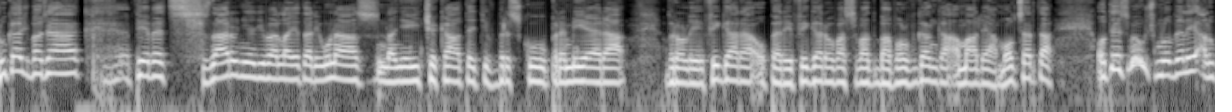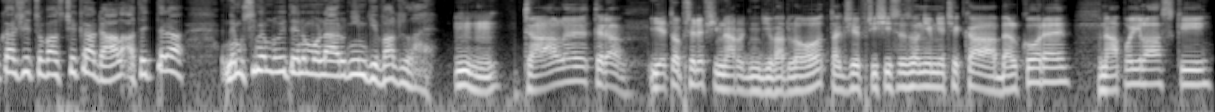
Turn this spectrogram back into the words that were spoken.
Lukáš Bařák, pěvec z Národního divadla, je tady u nás. Na něj čeká teď v Brzku premiéra v roli Figara, opery Figarova svatba Wolfganga Amadea Mozarta. O té jsme už mluvili a Lukáši, co vás čeká dál? A teď teda nemusíme mluvit jenom o Národním divadle. Mhm. Dále teda je to především Národní divadlo, takže v příští sezóně mě čeká Belcore v Nápoji lásky,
